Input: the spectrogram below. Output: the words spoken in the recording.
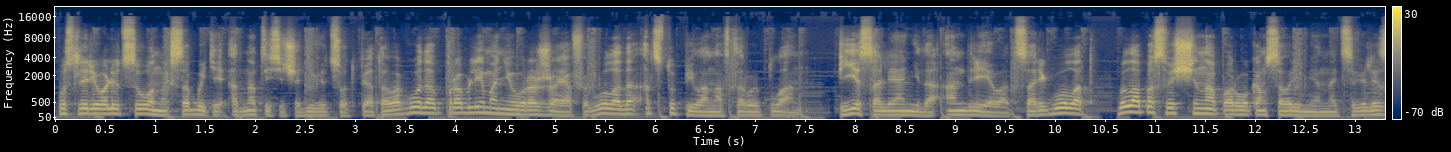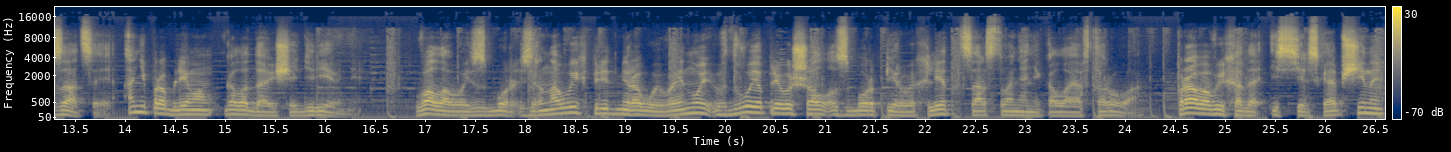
После революционных событий 1905 года проблема неурожаев и голода отступила на второй план. Пьеса Леонида Андреева «Царь голод» была посвящена порокам современной цивилизации, а не проблемам голодающей деревни. Валовый сбор зерновых перед мировой войной вдвое превышал сбор первых лет царствования Николая II. Право выхода из сельской общины,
